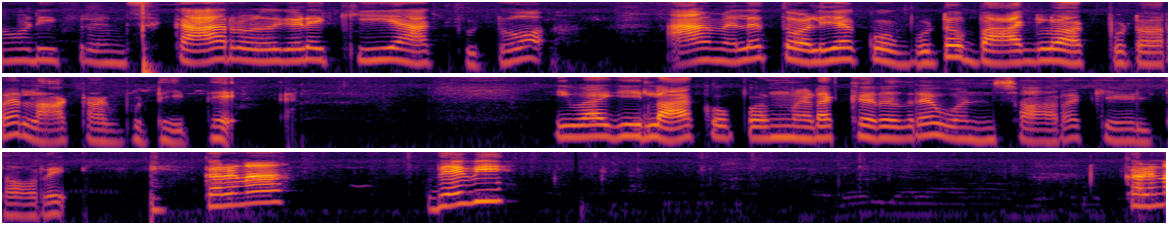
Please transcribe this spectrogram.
ನೋಡಿ ಫ್ರೆಂಡ್ಸ್ ಕಾರ್ ಒಳಗಡೆ ಕೀ ಹಾಕ್ಬಿಟ್ಟು ಆಮೇಲೆ ತೊಳಿಯಕ್ಕೆ ಹೋಗ್ಬಿಟ್ಟು ಬಾಗಿಲು ಹಾಕ್ಬಿಟ್ಟವ್ರೆ ಲಾಕ್ ಆಗ್ಬಿಟ್ಟೈತೆ. ಇವಾಗ ಈ ಲಾಕ್ ಓಪನ್ ಮಾಡೋಕ್ಕೆ ಕರೆದ್ರೆ ಒಂದು ಸಾವಿರ ಕೇಳ್ತಾವ್ರೆ. ಕರ್ಣ, ದೇವಿ. ಕರ್ಣ.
